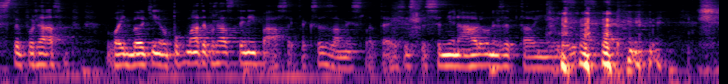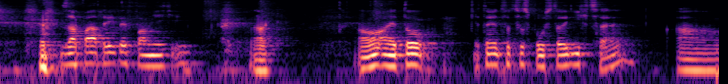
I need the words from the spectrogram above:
jste pořád white belti, nebo pokud máte pořád stejný pásek, tak se zamyslete, jestli jste se mě náhodou nezeptali někdy. Zapátrejte v paměti. Tak. No a je to, je to něco, co spousta lidí chce a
